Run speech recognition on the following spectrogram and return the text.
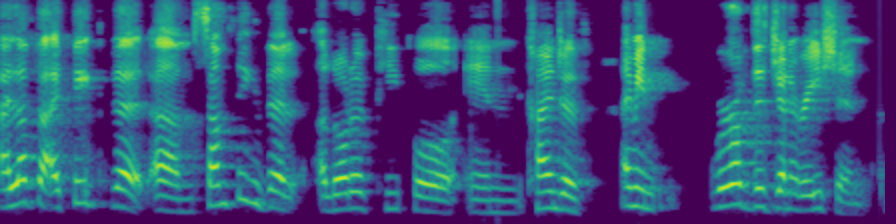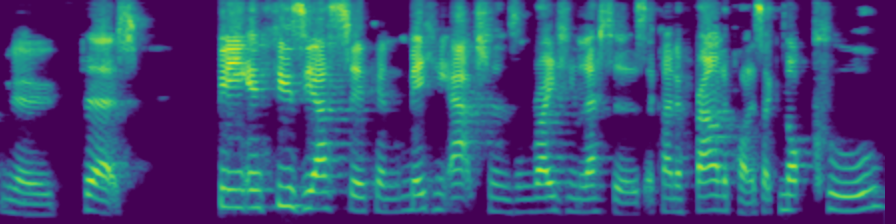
I love that. I think that um, something that a lot of people in kind of, I mean, we're of the generation, you know, that being enthusiastic and making actions and writing letters are kind of frowned upon. It's like not cool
